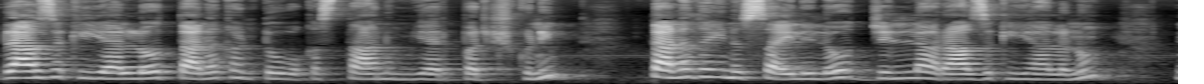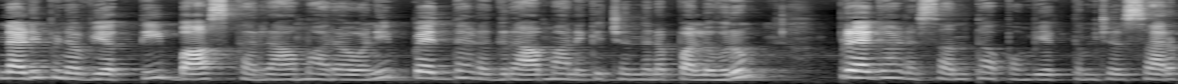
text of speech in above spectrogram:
రాజకీయాల్లో తనకంటూ ఒక స్థానం ఏర్పరచుకుని తనదైన శైలిలో జిల్లా రాజకీయాలను నడిపిన వ్యక్తి భాస్కర్ రామారావు అని పెద్దడ గ్రామానికి చెందిన పలువురు ప్రగాఢ సంతాపం వ్యక్తం చేశారు.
